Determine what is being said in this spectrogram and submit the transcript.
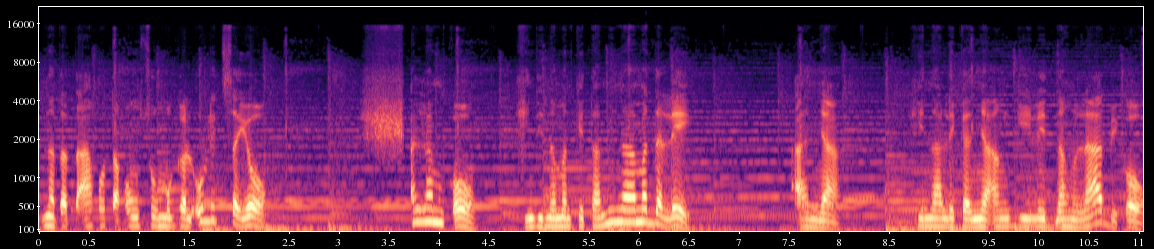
Natatakot akong sumugal ulit sa'yo. Shh, alam ko, hindi naman kita minamadali. Anya, hinalikan niya ang gilid ng labi ko.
